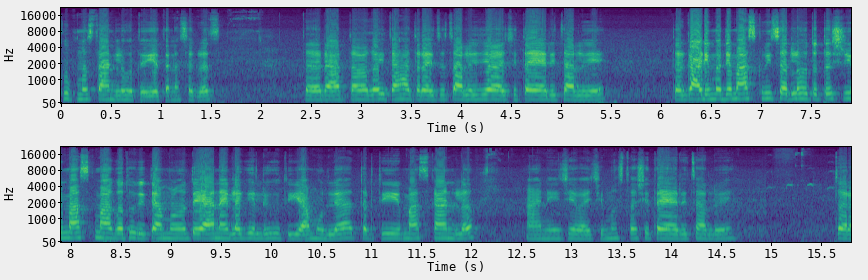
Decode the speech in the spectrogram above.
खूप मस्त आणलं होतं येताना सगळंच. तर आता बघा इथं हातरायचं चालू आहे जेवायची तयारी चालू आहे. तर गाडीमध्ये मास्क विसरलं होतं तर श्री मास्क मागत होती त्यामुळं ते आणायला गेली होती अमूल्य तर ती मास्क आणलं आणि जेवायची मस्त अशी तयारी चालू आहे. तर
